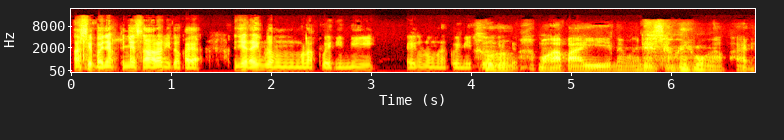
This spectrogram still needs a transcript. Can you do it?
masih banyak penyesalan gitu kayak anjir aing belum ngelakuin ini aing belum ngelakuin itu gitu mau ngapain emang di SMA mau ngapain?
